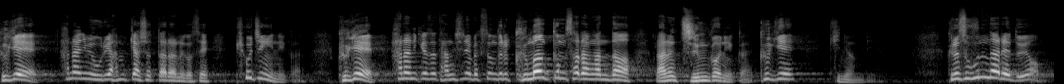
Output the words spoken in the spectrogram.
그게 하나님이 우리와 함께 하셨다라는 것의 표징이니까요. 그게 하나님께서 당신의 백성들을 그만큼 사랑한다라는 증거니까요. 그게 기념비예요. 그래서 훗날에도요.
